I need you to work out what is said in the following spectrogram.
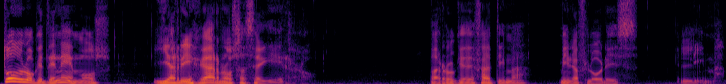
todo lo que tenemos y arriesgarnos a seguirlo. Parroquia de Fátima, Miraflores, Lima.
